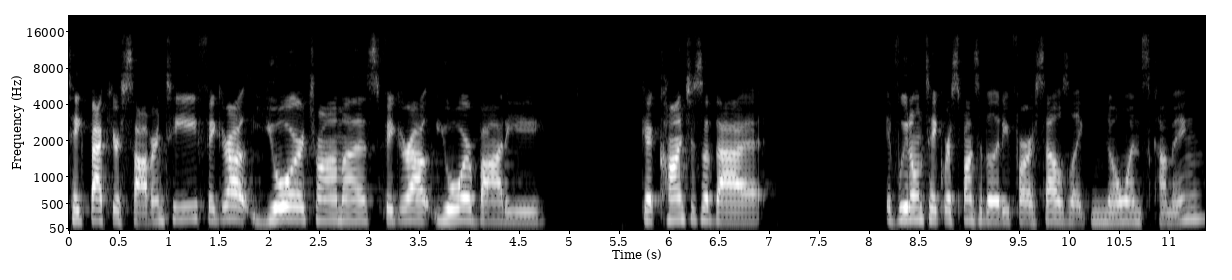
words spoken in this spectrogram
take back your sovereignty, figure out your traumas, figure out your body, get conscious of that. If we don't take responsibility for ourselves, like no one's coming.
